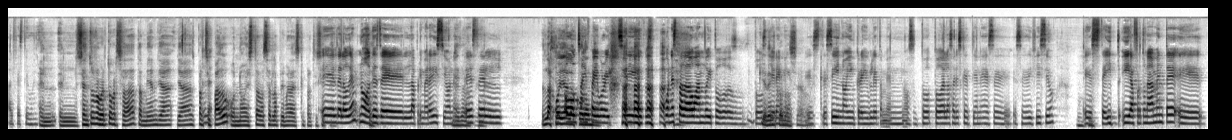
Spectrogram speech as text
al festival. El, el, Centro Roberto Garzada también ya, ya has participado o no? ¿Esta va a ser la primera vez que participas? ¿El de la UDEM? No, desde la primera edición. es el es la joya All time favorite, sí, pues pones Tadao y todos, todos quieren, este, sí, no, increíble también, todas las áreas que tiene ese, ese edificio. este, y, y, afortunadamente eh,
